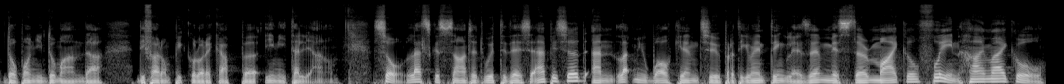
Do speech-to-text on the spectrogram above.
dopo ogni domanda di fare un piccolo recap in italiano. So, let's get started with today's episode and let me welcome to Praticamente Inglese Mr. Michael Flynn. Hi Michael.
